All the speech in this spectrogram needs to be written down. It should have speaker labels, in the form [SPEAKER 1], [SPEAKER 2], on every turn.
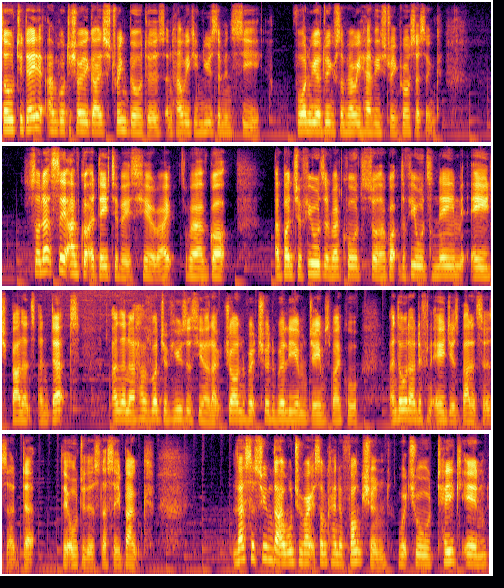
[SPEAKER 1] So today I'm going to show you guys string builders and how we can use them in C for when we are doing some very heavy string processing. So let's say I've got a database here, right, where I've got a bunch of fields and records. So I've got the fields name, age, balance, and debt. And then I have a bunch of users here like John, Richard, William, James, Michael, and they all have different ages, balances, and debt. They all do this, let's say bank. Let's assume that I want to write some kind of function which will take in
